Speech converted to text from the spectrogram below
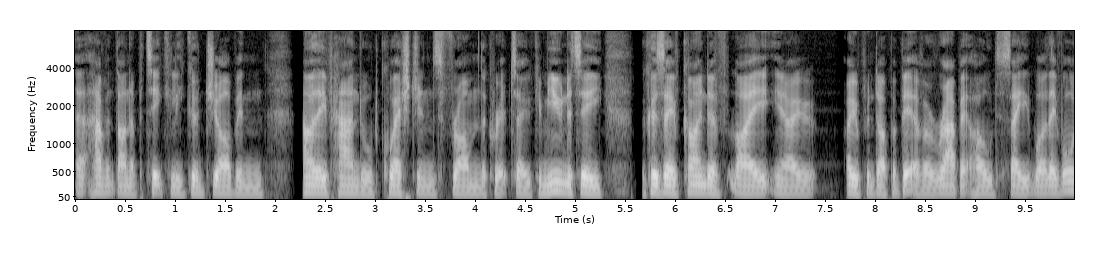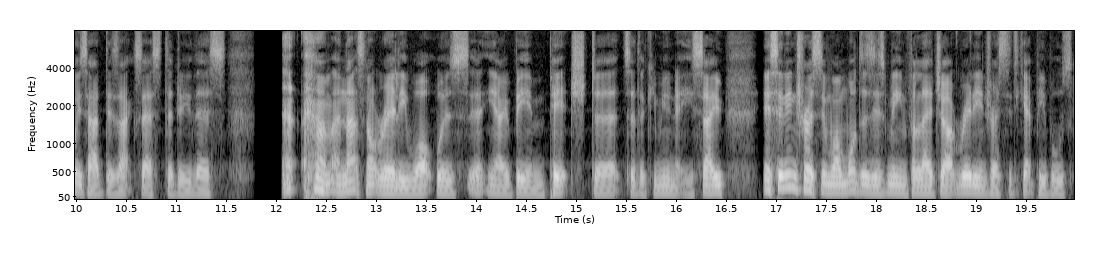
uh, haven't done a particularly good job in how they've handled questions from the crypto community because they've kind of like you know opened up a bit of a rabbit hole to say, well, they've always had this access to do this. and that's not really what was uh, you know being pitched to, to the community. So it's an interesting one. What does this mean for Ledger? Really interested to get people's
